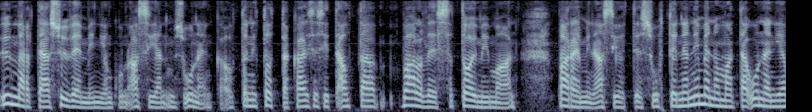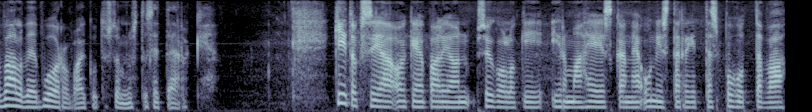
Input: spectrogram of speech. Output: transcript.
ymmärtää syvemmin jonkun asian myös unen kautta, niin totta kai se sitten auttaa valveessa toimimaan paremmin asioiden suhteen. Ja nimenomaan tämä unen ja valveen vuorovaikutus on minusta se tärkeä. Kiitoksia oikein paljon psykologi Irma Heiskanen ja unista riittäisi puhuttavaa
